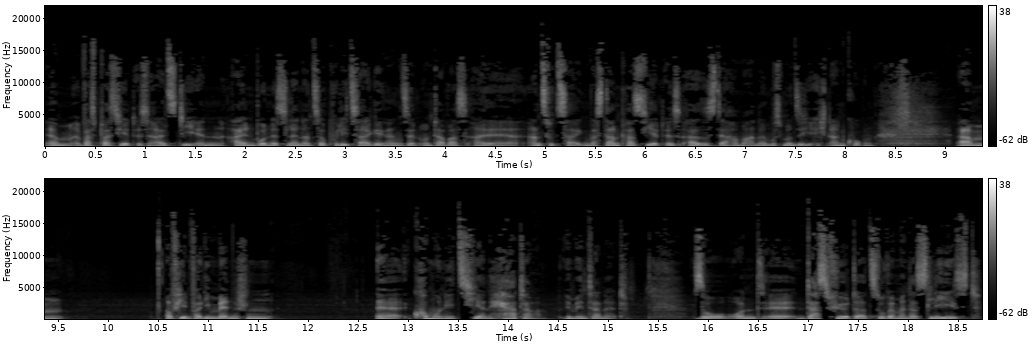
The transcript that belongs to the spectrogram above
ähm, was passiert ist, als die in allen Bundesländern zur Polizei gegangen sind, um da was äh, anzuzeigen. Was dann passiert ist, also ist der Hammer, ne? muss man sich echt angucken. Ähm, auf jeden Fall, die Menschen äh, kommunizieren härter im Internet. So, und äh, das führt dazu, wenn man das liest,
